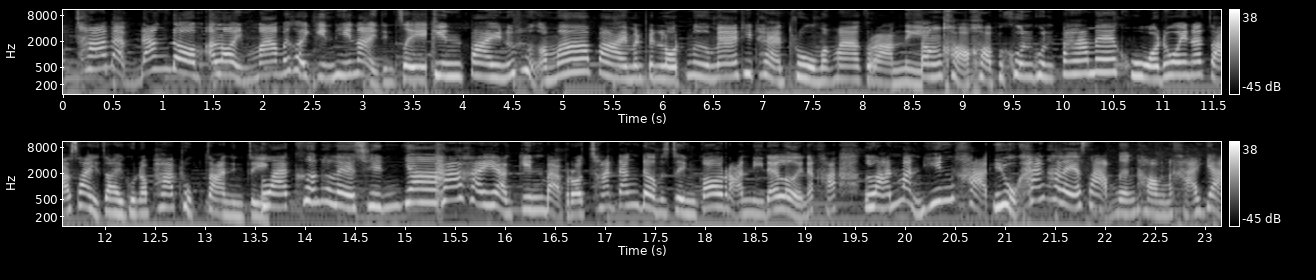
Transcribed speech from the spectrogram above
สชาติแบบดั้งเดิมอร่อยมากไม่เคยกินที่ไหนจริงๆ กินไปนึกถึงอาม่าไปมันเป็นรสมือแม่ที่แท้ทรูมากๆร้านนี้ ต้องขอขอบพระคุณคุณป้าแม่ครัวด้วยนะจ๊ะใส่ใจคุณภาพทุกจาานจริงๆและเครื่องทะเลชิ้นย่างถ้าใครอยากกินแบบรสชาติดั้งเดิมจริงก็ร้านนี้ได้เลยนะคะ ร้านหมั่นหินค่ะ อยู่ข้างทะเลสาบเมืองทองนะคะ อย่า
